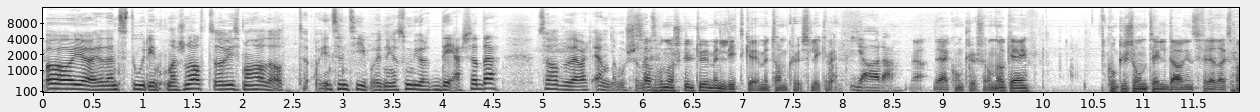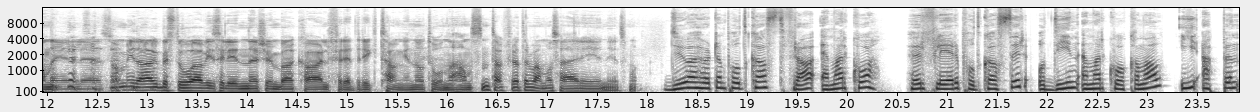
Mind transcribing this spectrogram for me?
Og gjøre den stor internasjonalt. Og hvis man hadde hatt insentivordninger som gjorde at det skjedde, så hadde det vært enda morsommere. Satse på norsk kultur, men litt gøy med Tom Cruise likevel. Ja da. Ja, det er konklusjonen. Ok. Konklusjonen til dagens fredagspanel, eh, som i dag besto av Iselin Schumba, Carl Fredrik Tangen og Tone Hansen. Takk for at dere var med oss her i Nyhetsmorgen. Du har hørt en podkast fra NRK. Hør flere podkaster og din NRK-kanal i appen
